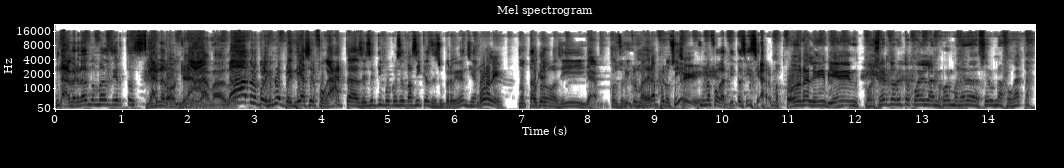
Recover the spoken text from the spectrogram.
la verdad, nomás ciertas ganas. Ok, Nah. la madre. Ah, pero por ejemplo, aprendí a hacer fogatas, ese tipo de cosas básicas de supervivencia. No, Órale, no tanto así ya, construir con madera, pero sí, Sí. una fogatita sí se arma. órale, bien. Por cierto, Rito, ¿cuál es la mejor manera de hacer una fogata?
